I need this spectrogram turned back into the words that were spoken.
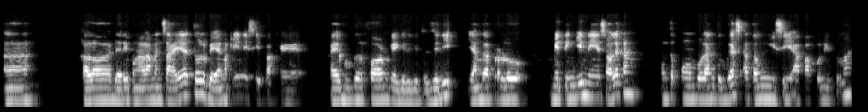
uh, kalau dari pengalaman saya tuh lebih enak ini sih pakai kayak Google Form kayak gitu-gitu. Jadi yang nggak perlu meeting gini, soalnya kan untuk pengumpulan tugas atau mengisi apa pun itu mah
